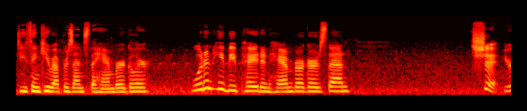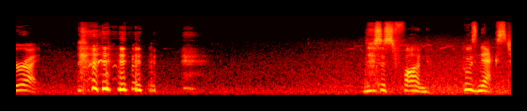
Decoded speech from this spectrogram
Do you think he represents the Hamburglar? Wouldn't he be paid in hamburgers then? Shit, you're right. This is fun. Who's next?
